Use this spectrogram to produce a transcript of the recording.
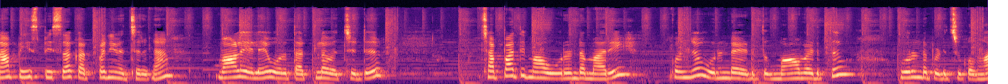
நான் பீஸ் பீஸாக கட் பண்ணி வச்சுருக்கேன். வாழை இலையை ஒரு தட்டில் வச்சுட்டு சப்பாத்தி மாவு உருண்டை மாதிரி கொஞ்சம் உருண்டை எடுத்து மாவு எடுத்து உருண்டை பிடிச்சிக்கோங்க.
